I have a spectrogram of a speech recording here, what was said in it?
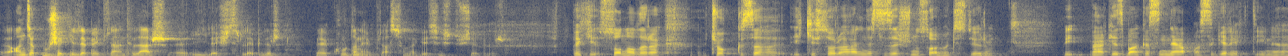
E, ancak bu şekilde beklentiler e, iyileştirilebilir ve kurdan enflasyona geçiş düşebilir. Peki son olarak çok kısa iki soru halinde size şunu sormak istiyorum. Bir Merkez Bankası'nın ne yapması gerektiğini,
